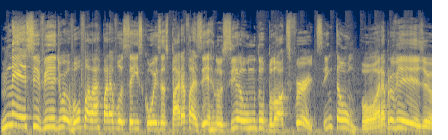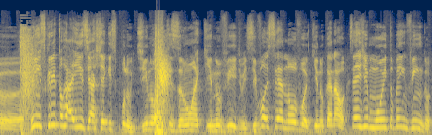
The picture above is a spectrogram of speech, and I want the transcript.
Nesse vídeo eu vou falar para vocês coisas para fazer no Cia 1 do Bloxfirts, então bora pro vídeo! Inscrito raiz já chega explodindo likezão aqui no vídeo, e se você é novo aqui no canal, seja muito bem-vindo,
